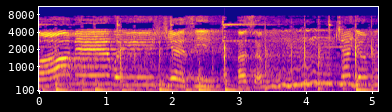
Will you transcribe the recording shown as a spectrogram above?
मामे वैष्यसि असंशयम्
